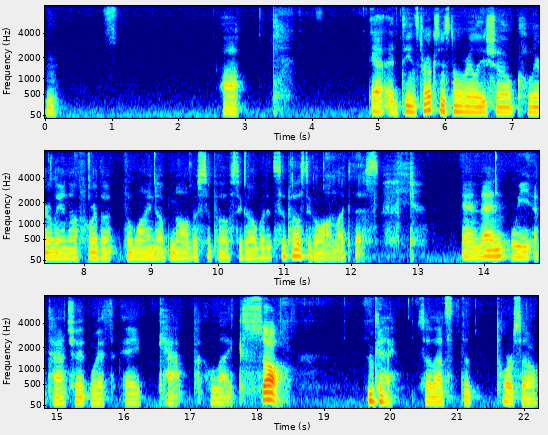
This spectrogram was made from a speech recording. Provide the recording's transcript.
Hmm. Ah. Yeah, the instructions don't really show clearly enough where the, the wind up knob is supposed to go, but it's supposed to go on like this. And then we attach it with a cap like so. Okay, so that's the torso,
